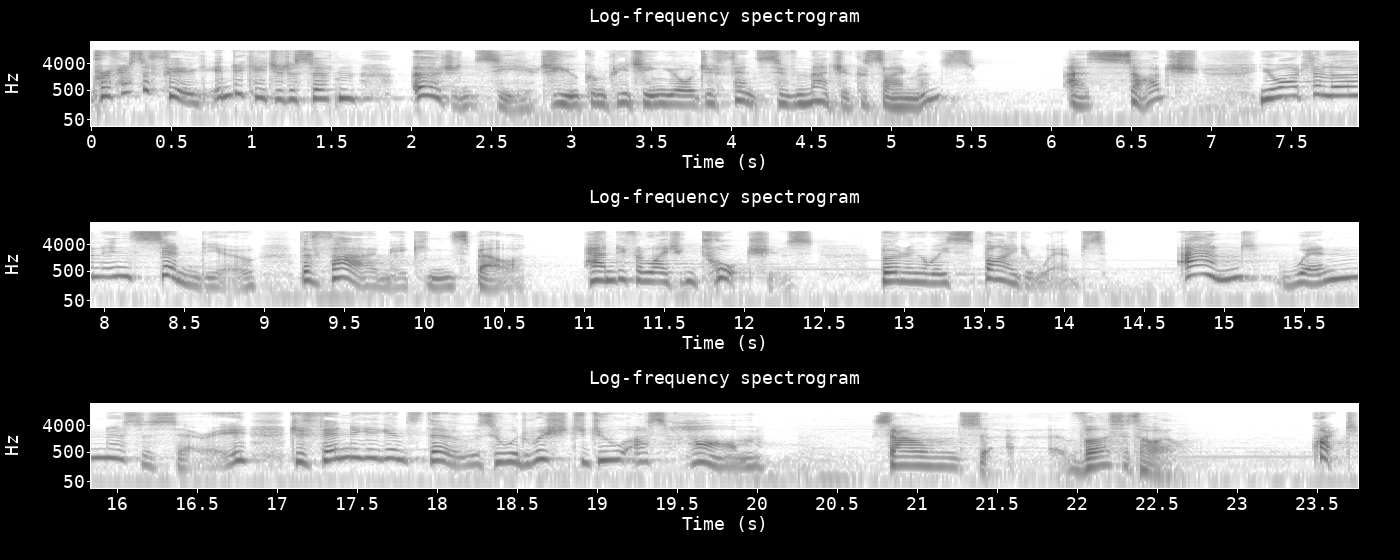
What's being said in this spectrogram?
Professor Fig indicated a certain urgency to you completing your defensive magic assignments. As such, you are to learn Incendio, the fire making spell, handy for lighting torches, burning away spider webs, and, when necessary, defending against those who would wish to do us harm. Sounds uh, versatile. Quite.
